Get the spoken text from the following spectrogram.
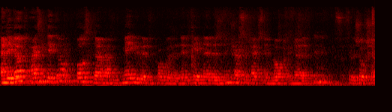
And they don't, I think they don't, both of them have maybe a bit of a problem with it. In, in, uh, there's an interesting text in Bloch in the Mhm. Philosophische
